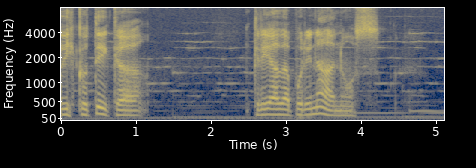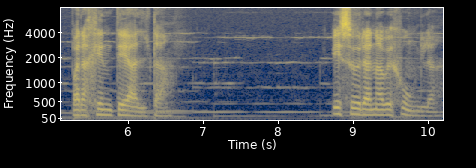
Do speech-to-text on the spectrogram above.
discoteca creada por enanos para gente alta. Eso era nave jungla.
